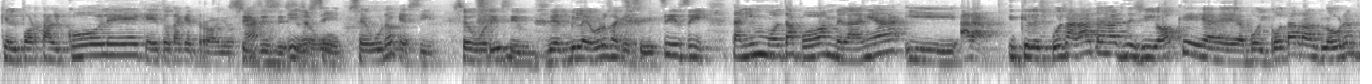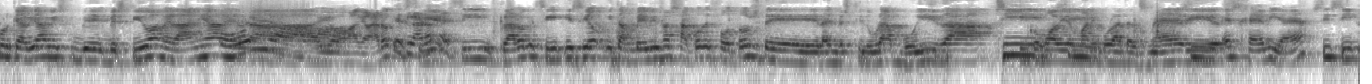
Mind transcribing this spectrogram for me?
que el porta al cole, que tot aquest rotllo, Sí, saps? sí, sí, sí, I jo, segur. sí, seguro que sí. Seguríssim. 10.000 euros a que sí. Sí, sí, tenim molta por amb Melania i ara, Y que después ahora te vaig llegir jo que eh, boicota a Ralph Lauren porque había vis- ve- vestido a Melania en la... Ah, claro que Claro sí. que sí. Claro que sí. Y, sí, y també he vist el saco de fotos de la investidura buida Sí, i com havien sí. manipulat els medis. Sí, és heavy, eh? Sí, sí.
